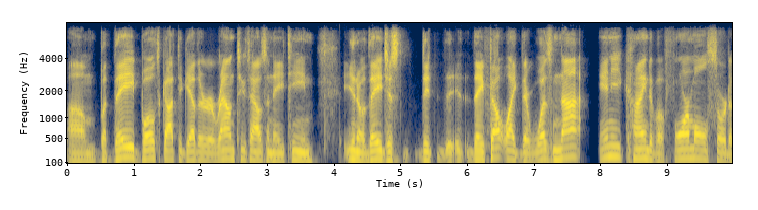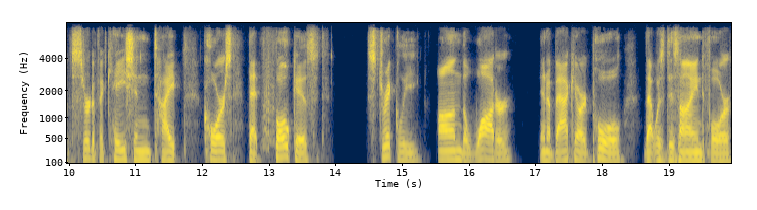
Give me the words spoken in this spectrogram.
Um, but they both got together around 2018. You know, they just they, they felt like there was not any kind of a formal sort of certification type course that focused strictly on the water in a backyard pool that was designed for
